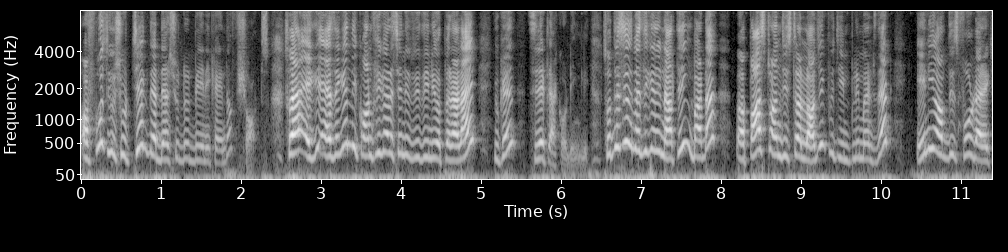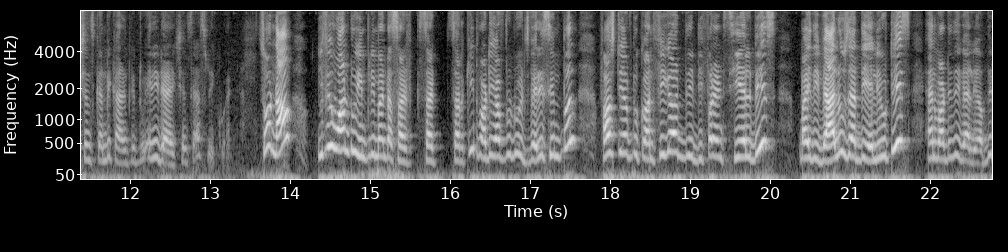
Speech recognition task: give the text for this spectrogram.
Of course, you should check that there should not be any kind of shorts. So, as again the configuration is within your paradigm you can select accordingly. So, this is basically nothing but a, a pass transistor logic which implements that any of these 4 directions can be connected to any directions as required. So, now if you want to implement a cir cir circuit what you have to do is very simple. First you have to configure the different CLBs by the values at the LUTs and what is the value of the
